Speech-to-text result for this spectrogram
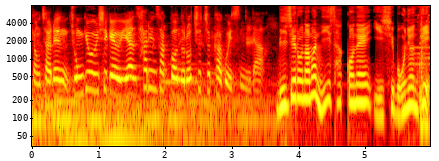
경찰은 종교 의식에 의한 살인 사건으로 추측하고 있습니다. 미제로 남은 이 사건의 25년 뒤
